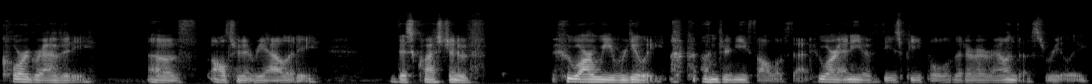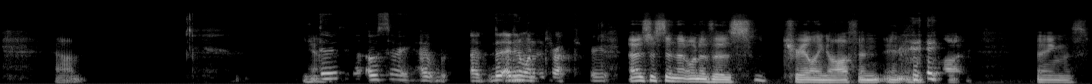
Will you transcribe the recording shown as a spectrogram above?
core gravity of alternate reality. This question of who are we really underneath all of that? Who are any of these people that are around us really? Um, yeah. There's, oh, sorry. I, uh, I didn't want to interrupt. I was just in that one of those trailing off and, and, and things,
